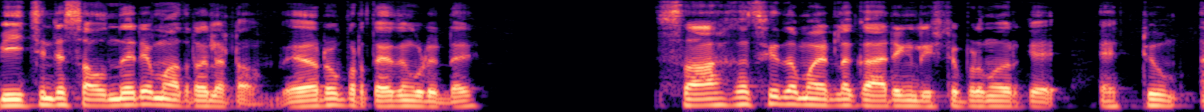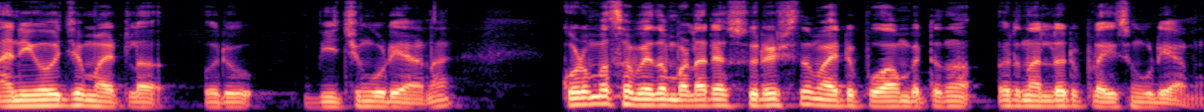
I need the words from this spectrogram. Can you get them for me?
ബീച്ചിന്റെ സൗന്ദര്യം മാത്രമല്ല കേട്ടോ വേറൊരു പ്രത്യേകത കൂടിയിട്ട് സാഹസികമായിട്ടുള്ള കാര്യങ്ങൾ ഇഷ്ടപ്പെടുന്നവർക്ക് ഏറ്റവും അനുയോജ്യമായിട്ടുള്ള ഒരു ബീച്ചും കൂടിയാണ്. കുടുംബസമേതം വളരെ സുരക്ഷിതമായിട്ട് പോകാൻ പറ്റുന്ന ഒരു നല്ലൊരു പ്ലേസും കൂടിയാണ്.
